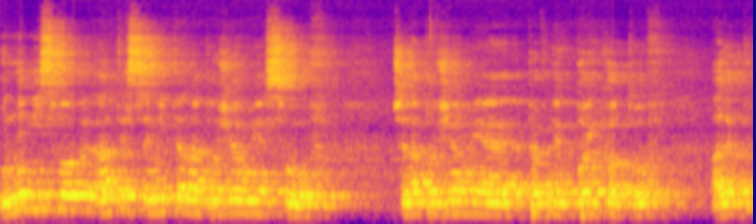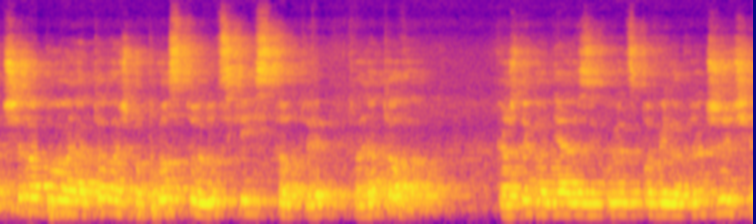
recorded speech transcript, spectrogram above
Innymi słowy, antysemita na poziomie słów, czy na poziomie pewnych bojkotów, ale trzeba było ratować po prostu ludzkie istoty, to ratował. Każdego dnia ryzykując powielokroć życie.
